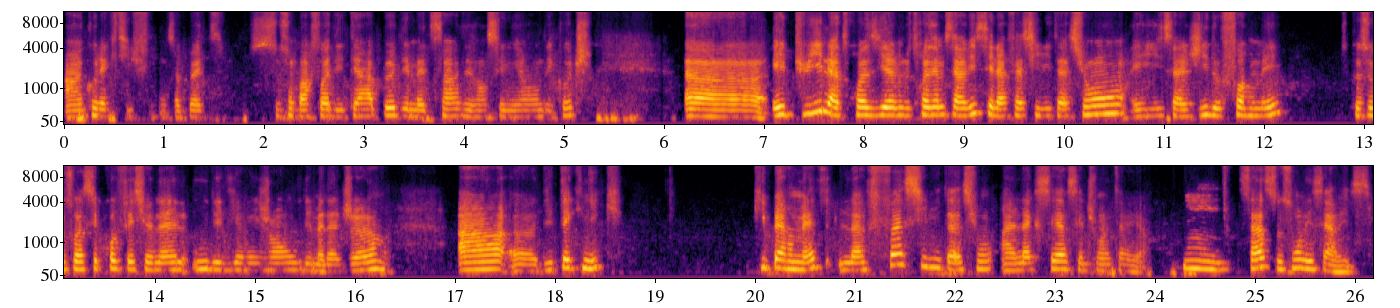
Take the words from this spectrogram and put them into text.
à, un collectif. Donc ça peut être, ce sont parfois des thérapeutes, des médecins, des enseignants, des coachs. Et puis, la troisième, le troisième service, c'est la facilitation et il s'agit de former que ce soit ces professionnels ou des dirigeants ou des managers, à euh, des techniques qui permettent la facilitation à l'accès à cette joie intérieure. Hmm. Ça, ce sont les services.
